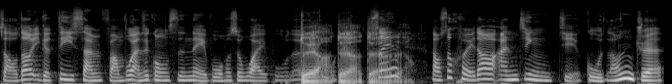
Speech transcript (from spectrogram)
找到一个第三方，不管是公司内部或是外部的。对啊，对啊，对啊。所以老师回到安静解雇，然后你觉得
